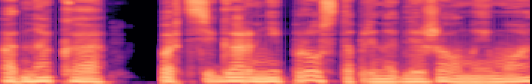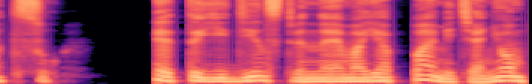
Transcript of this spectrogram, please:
Однако портсигар не просто принадлежал моему отцу. Это единственная моя память о нем,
